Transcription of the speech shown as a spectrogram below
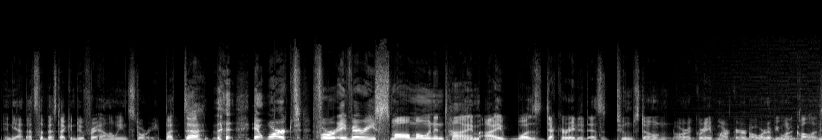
And yeah, that's the best I can do for a Halloween story. But uh, it worked for a very small moment in time. I was decorated as a tombstone or a grave marker or whatever you want to call it.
